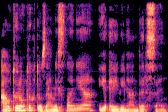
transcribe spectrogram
Autorom tohto zamyslenia je Eivin Andersen.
